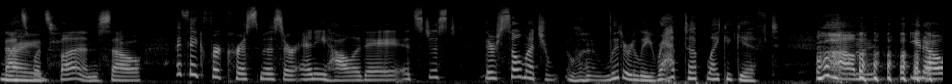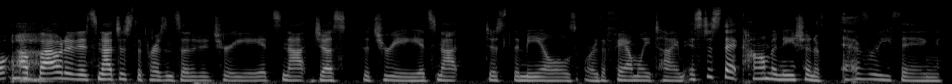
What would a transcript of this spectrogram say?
that's right. what's fun. So I think for Christmas or any holiday, it's just, there's so much literally wrapped up like a gift um, you know, about it. It's not just the presents under the tree. It's not just the tree. It's not just the meals or the family time. It's just that combination of everything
